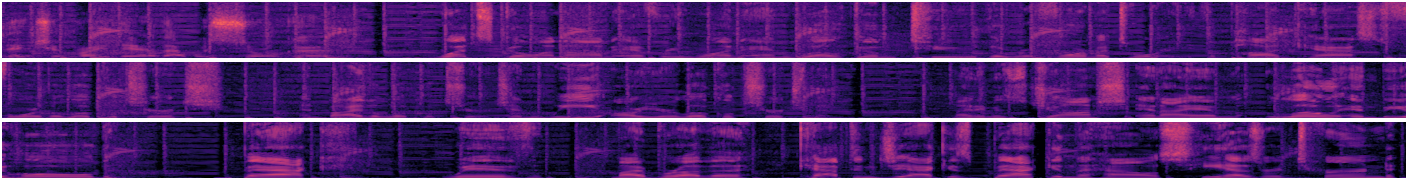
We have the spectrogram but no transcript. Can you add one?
Benediction right there. That was so good. What's going on, everyone, and welcome to the Reformatory, the podcast for the local church and by the local church. And we are your local churchmen. My name is Josh, and I am lo and behold back with my brother. Captain Jack is back in the house. He has returned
